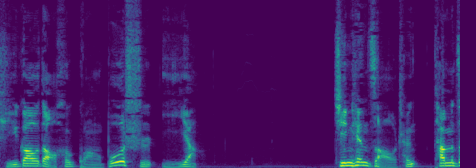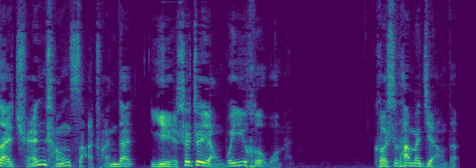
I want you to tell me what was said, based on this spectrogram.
提高到和广播时一样。今天早晨他们在全城撒传单，也是这样威吓我们。可是他们讲的。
